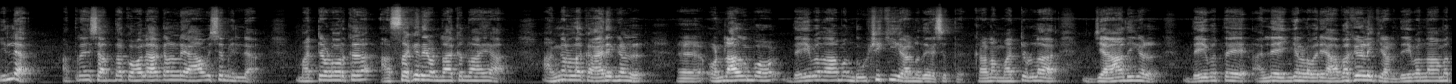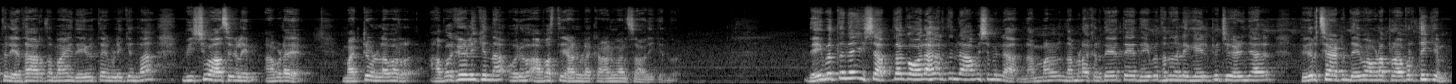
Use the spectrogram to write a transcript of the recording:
ഇല്ല. അത്രയും ശബ്ദ കോലാഹലങ്ങളുടെ ആവശ്യമില്ല. മറ്റുള്ളവർക്ക് അസഹ്യത ഉണ്ടാക്കുന്നതായ അങ്ങനെയുള്ള കാര്യങ്ങൾ ഉണ്ടാകുമ്പോൾ ദൈവനാമം ദൂഷിക്കുകയാണ് ദേശത്ത്. കാരണം മറ്റുള്ള ജാതികൾ ദൈവത്തെ അല്ലെ ഇങ്ങനെയുള്ളവരെ അവഹേളിക്കുകയാണ്. ദൈവനാമത്തിൽ യഥാർത്ഥമായി ദൈവത്തെ വിളിക്കുന്ന വിശ്വാസികളെയും അവിടെ മറ്റുള്ളവർ അവഹേളിക്കുന്ന ഒരു അവസ്ഥയാണ് ഇവിടെ കാണുവാൻ സാധിക്കുന്നത്. ദൈവത്തിന് ഈ ശബ്ദ കോലാഹലത്തിന്റെ ആവശ്യമില്ല. നമ്മൾ നമ്മുടെ ഹൃദയത്തെ ദൈവത്തിന് നല്ല ഏൽപ്പിച്ചു കഴിഞ്ഞാൽ തീർച്ചയായിട്ടും ദൈവം അവിടെ പ്രവർത്തിക്കും.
